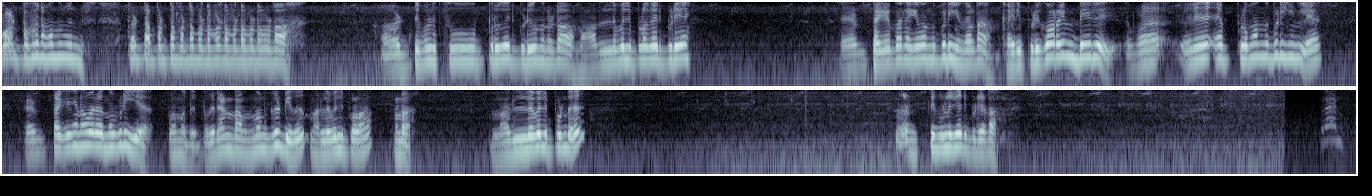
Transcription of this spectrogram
പട്ടസനം വന്ന് വീണ്. പെട്ട പെട്ട പെട്ട പെട്ട പെട്ട പെട്ട പെട്ട പെട്ട. അടിപൊളി സൂപ്പർ കരിപ്പിടി വന്നു കേട്ടോ നല്ല വലിപ്പുള്ള കരിപ്പിടിയേ. ഏട്ടയ്ക്ക് തലയ്ക്ക് വന്ന് പിടിക്കും കേട്ടോ കരിപ്പിടി കുറേ ഉണ്ട് ഇതിൽ അപ്പോൾ ഒരു എപ്പോഴും വന്ന് പിടിക്കുന്നില്ല. ഏട്ടയ്ക്ക് ഇങ്ങനെ ഓരോന്ന് പിടിക്കുക. വന്നിട്ട് ഇപ്പോൾ രണ്ടാമത് നമുക്ക് കിട്ടിയത് നല്ല വലിപ്പള കണ്ടാ? നല്ല വലിപ്പുണ്ട്. അടിപൊളി കരിപ്പിടി കേട്ടോ ഫ്രണ്ട്സ്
